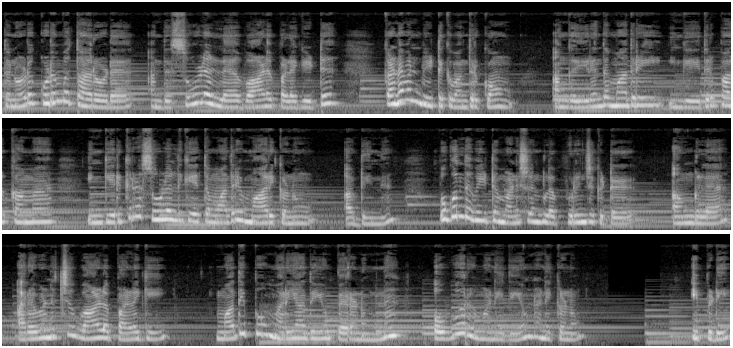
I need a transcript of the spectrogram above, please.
தன்னோட குடும்பத்தாரோட அந்த சூழல்ல வாழ பழகிட்டு கணவன் வீட்டுக்கு வந்திருக்கோம். அங்க இருந்த மாதிரி இங்க எதிர்பார்க்காம இங்க இருக்கிற சூழலுக்கு ஏத்த மாதிரி மாறிக்கணும் அப்படின்னு புகுந்த வீட்டு மனுஷங்களை புரிஞ்சுக்கிட்டு அவங்கள அரவணைச்சு வாழ பழகி மதிப்பும் மரியாதையும் பெறணும்னு ஒவ்வொரு மனிதையும் நினைக்கணும். இப்படி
